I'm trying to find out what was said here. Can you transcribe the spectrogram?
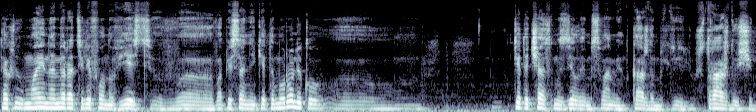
Так что мои номера телефонов есть в, в описании к этому ролику. Э, где-то час мы сделаем с вами, каждым страждущим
